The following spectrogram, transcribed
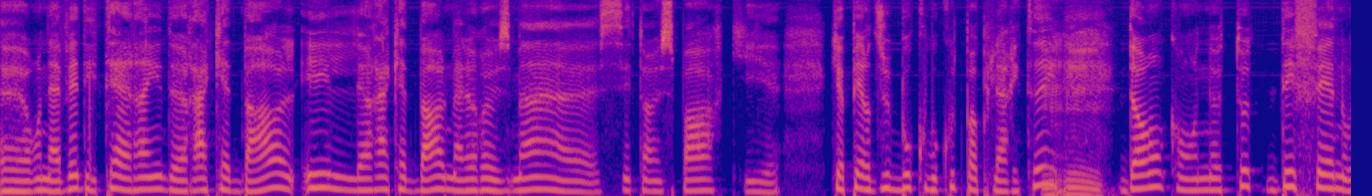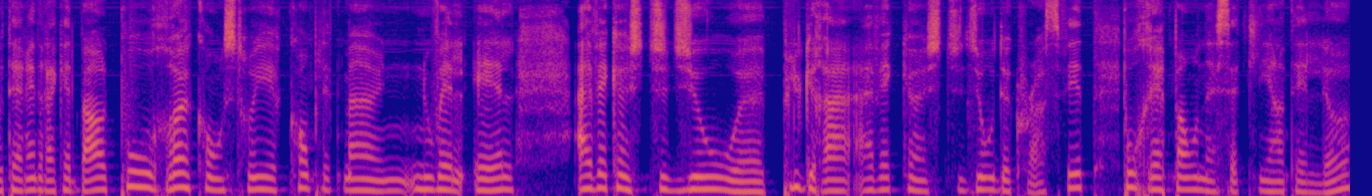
euh, on avait des terrains de racquetball et le racquetball, malheureusement, euh, c'est un sport qui, euh, qui a perdu beaucoup, beaucoup de popularité. Mhm. Donc, on a tout défait nos terrains de racquetball pour reconstruire complètement une nouvelle aile avec un studio euh, plus grand, avec un studio de CrossFit pour répondre à cette clientèle-là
